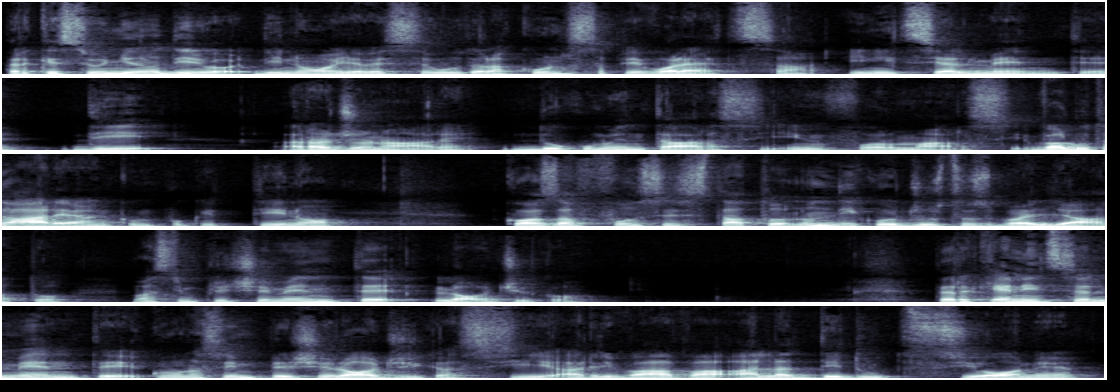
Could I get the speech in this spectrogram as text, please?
Perché se ognuno di, noi avesse avuto la consapevolezza inizialmente di ragionare, documentarsi, informarsi, valutare anche un pochettino cosa fosse stato, non dico giusto o sbagliato, ma semplicemente logico. Perché inizialmente con una semplice logica si arrivava alla deduzione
